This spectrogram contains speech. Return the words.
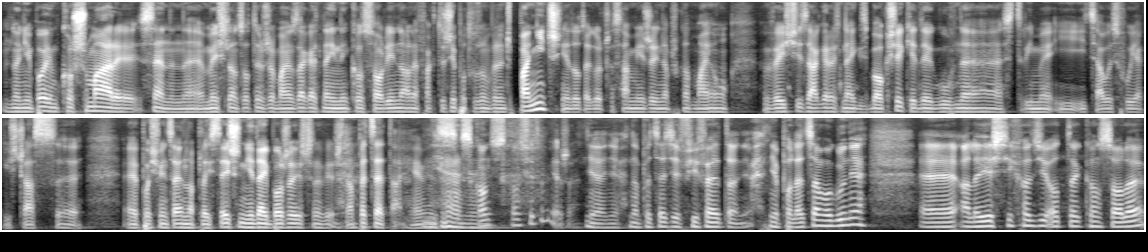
no nie powiem koszmary senne, myśląc o tym, że mają zagrać na innej konsoli, no ale faktycznie podchodzą wręcz panicznie do tego czasami, jeżeli na przykład mają wyjść i zagrać na Xboxie, kiedy główne streamy i, i cały swój jakiś czas e, e, poświęcają na PlayStation, nie daj Boże jeszcze, wiesz, na PC-ta, nie? Więc Nie, nie. Skąd, skąd się to bierze? Nie, nie. Na PC FIFA to nie, nie polecam ogólnie. E, ale jeśli chodzi o te konsole,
